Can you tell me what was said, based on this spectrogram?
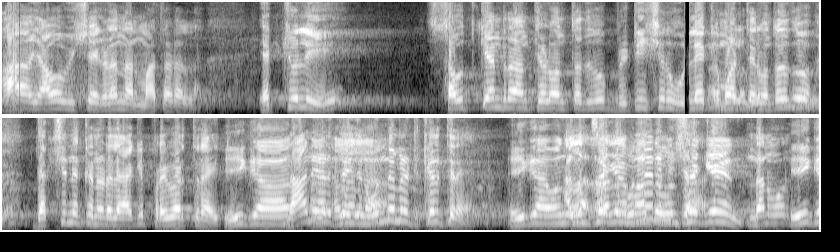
ಆ ಯಾವ ವಿಷಯಗಳನ್ನು ನಾನು ಮಾತಾಡಲ್ಲ. ಆ್ಯಕ್ಚುಲಿ ಸೌತ್ ಕೇಂದ್ರ ಅಂತ ಹೇಳುವಂಥದ್ದು ಬ್ರಿಟಿಷರು ಉಲ್ಲೇಖ ಮಾಡ್ತಿರುವಂಥದ್ದು ದಕ್ಷಿಣ ಕನ್ನಡದಲ್ಲಿ ಆಗಿ ಪರಿವರ್ತನೆ ಆಯಿತು. ಈಗ ನಾನು ಹೇಳ್ತಾ ಇದ್ದೀನಿ ಒಂದು ಮಿನಿಟ್ ಕೇಳ್ತೇನೆ. ಈಗ ಒಂದು ಅಲ್ಲ, ಸೆಕೆಂಡ್ ಒಂದೇ ಮಾತ್ರ ಒಂದ್ ನಿಮಿಷ. ಸೆಕೆಂಡ್ ನಾನು ಒಂದ್- ಈಗ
